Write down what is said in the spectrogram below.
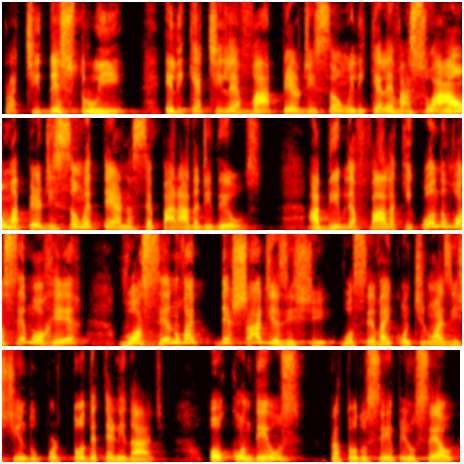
para te destruir. Ele quer te levar à perdição, ele quer levar sua alma à perdição eterna, separada de Deus. A Bíblia fala que quando você morrer, você não vai deixar de existir, você vai continuar existindo por toda a eternidade, ou com Deus, para todo sempre no céu,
